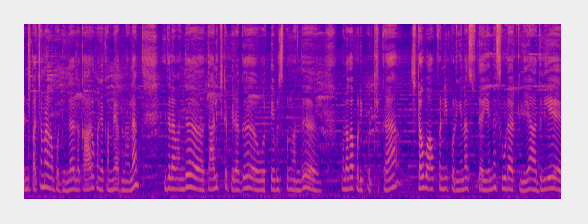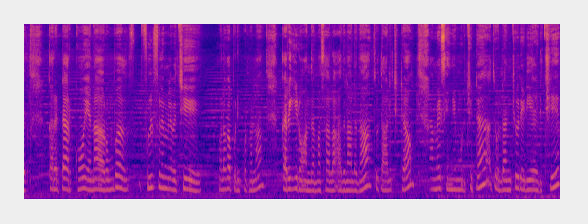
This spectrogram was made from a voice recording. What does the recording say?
ரெண்டு பச்சை மிளகாய் போட்டிருந்தேன். அதில் காரம் கொஞ்சம் கம்மியாக இருக்கனால இதில் வந்து தாளிச்சிட்ட பிறகு ஒரு டேபிள் ஸ்பூன் வந்து மிளகா பொடி போட்டிருக்கேன். ஸ்டவ் ஆஃப் பண்ணி போட்டிங்கன்னா சு- எண்ணெய் சூடாக இருக்கு இல்லையா அதுலேயே கரெக்டாக இருக்கும். ஏன்னா ரொம்ப ஃபுல் ஃப்ளேமில் வச்சு மிளகா பொடி போட்டோன்னா கருகிடும் அந்த மசாலா அதனால தான் ஸோ தாளிச்சிட்டேன். எல்லாமே செஞ்சு முடிச்சிட்டேன். ஸோ லஞ்சும் ரெடி ஆகிடுச்சு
